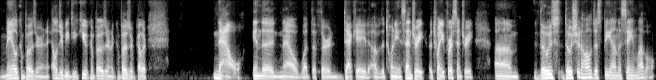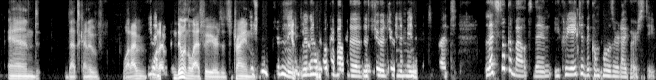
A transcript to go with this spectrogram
male composer and an lgbtq composer and a composer of color now in the now what the third decade of the 20th century or 21st century um those those should all just be on the same level. And that's kind of what I've yeah. what I've been doing the last few years is to try and it should, shouldn't it? We're going to talk about the the should in a minute, but let's talk about then you created the composer diversity.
